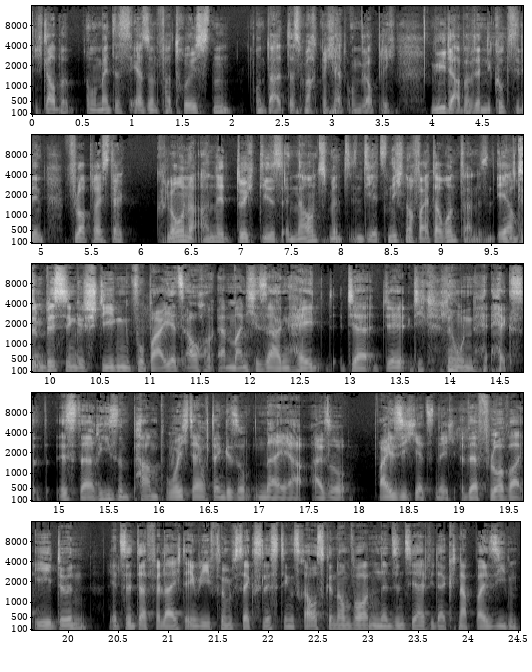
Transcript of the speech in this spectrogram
ich glaube, im Moment ist es eher so ein Vertrösten und da, das macht mich halt unglaublich müde. Aber wenn du guckst dir den Floppreis der Klone an, durch dieses Announcement sind die jetzt nicht noch weiter runter. Die sind eher sind ein bisschen gestiegen, wobei jetzt auch äh, manche sagen, hey, der, der, die Klon-Hex ist da riesen Pump, wo ich da auch denke so, naja, also weiß ich jetzt nicht. Der Floor war eh dünn. Jetzt sind da vielleicht irgendwie fünf, sechs Listings rausgenommen worden und dann sind sie halt wieder knapp bei sieben.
